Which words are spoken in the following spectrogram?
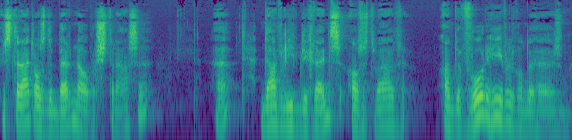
een straat als de Bernauerstraße, hè, daar verliep de grens als het ware aan de voorhevel van de huizen.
